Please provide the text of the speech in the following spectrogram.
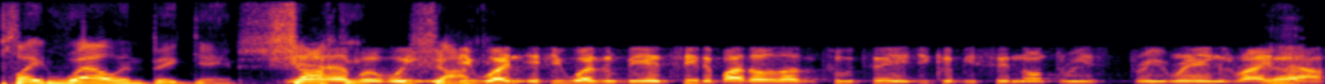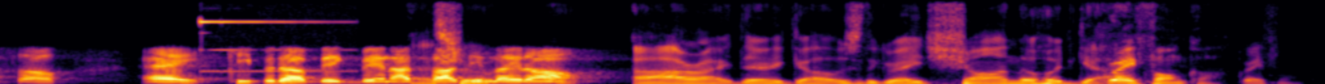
played well in big games. Shocking. Yeah, but we, if you wasn't if you wasn't being cheated by those other two teams, you could be sitting on three three rings right Yep. now. So hey, keep it up, Big Ben. I'll That's talk to you later on. All right, there he goes, the great Sean the Hood guy. Great phone call. Great phone call.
